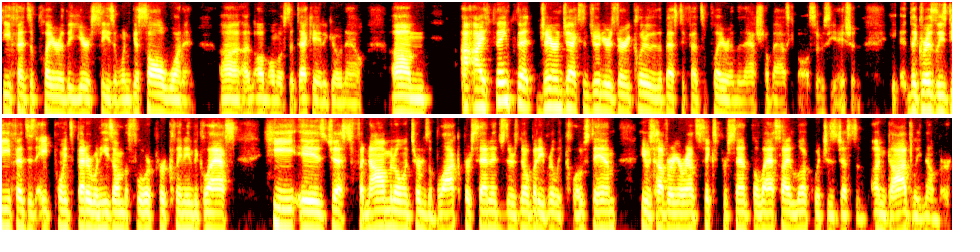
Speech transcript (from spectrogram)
defensive player of the year season when Gasol won it uh, almost a decade ago now. Um, I think that Jaren Jackson Jr. is very clearly the best defensive player in the National Basketball Association. The Grizzlies' defense is eight points better when he's on the floor per cleaning the glass. He is just phenomenal in terms of block percentage. There's nobody really close to him. He was hovering around 6% the last I looked, which is just an ungodly number.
